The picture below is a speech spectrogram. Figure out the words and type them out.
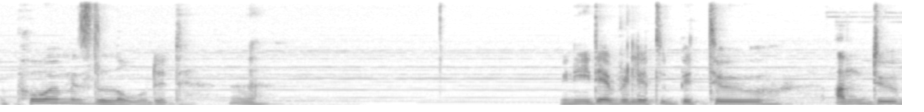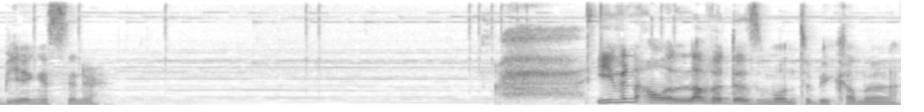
The poem is loaded. Uh, we need every little bit to undo being a sinner. Even our lover doesn't want to become a...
